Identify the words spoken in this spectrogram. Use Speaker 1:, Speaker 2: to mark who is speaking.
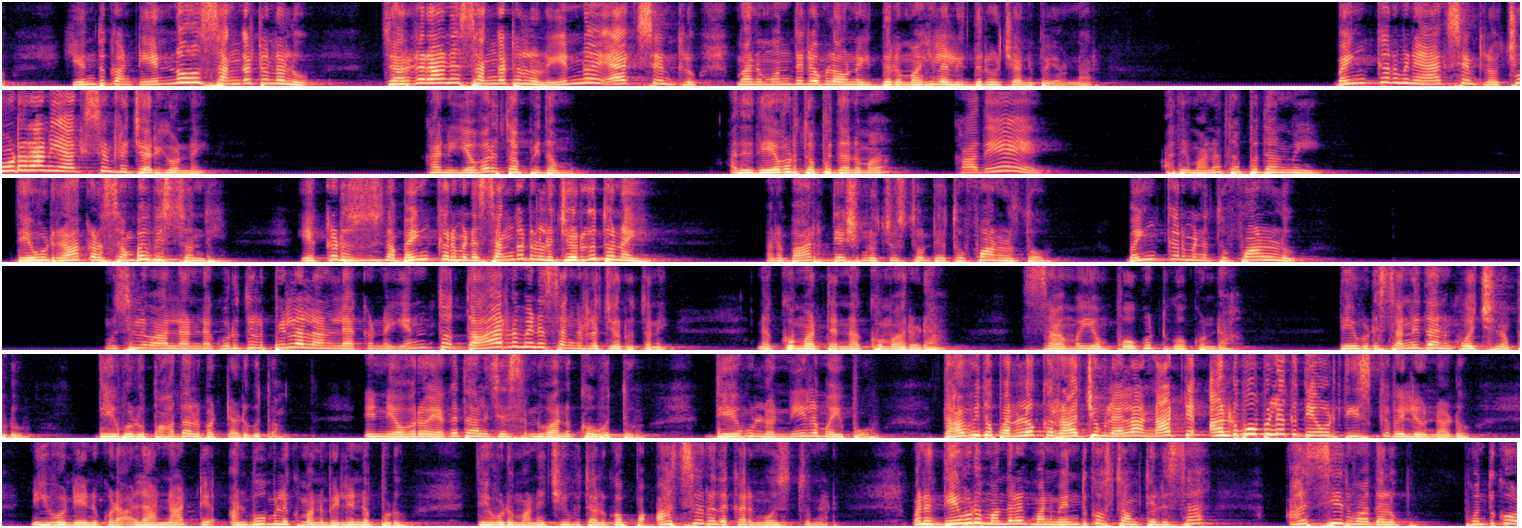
Speaker 1: విషయంలో ఎందుకంటే ఎన్నో సంఘటనలు జరగరాని సంఘటనలు ఎన్నో యాక్సిడెంట్లు మన మందిరంలో ఉన్న ఇద్దరు మహిళలు ఇద్దరు చనిపోయి ఉన్నారు. భయంకరమైన యాక్సిడెంట్లు చూడరాని యాక్సిడెంట్లు జరిగి ఉన్నాయి. కానీ ఎవరు తప్పిదము అది దేవుడు తప్పిదనమా? కాదే. అది మన తప్పుదనమే దేవుడు రాకడ సంభవిస్తుంది. ఎక్కడ చూసినా భయంకరమైన సంఘటనలు జరుగుతున్నాయి. మన భారతదేశంలో చూస్తుంటే తుఫానులతో భయంకరమైన తుఫానులు ముసలి వాళ్ళన్న వృద్ధులు పిల్లలు లేకుండా ఎంతో దారుణమైన సంఘటనలు జరుగుతున్నాయి. నా కుమార్తె నా కుమారుడా సమయం పోగొట్టుకోకుండా దేవుడి సన్నిధానికి వచ్చినప్పుడు దేవుడు పాదాలు బట్టి అడుగుతాం. నిన్ను ఎవరో ఎగతాళి చేస్తే నువ్వు అనుకోవద్దు. దేవుళ్ళు నీలమైపో. దావిదు పరలోక రాజ్యంలో ఎలా నాట్య అనుభవములకు దేవుడు తీసుకువెళ్ళి ఉన్నాడు. నీవు నేను కూడా అలా నాట్య అనుభవములకు మనం వెళ్ళినప్పుడు దేవుడు మన జీవితాలు గొప్ప ఆశీర్వాదకరంగా వస్తున్నాడు. మన దేవుడు మందరికి మనం ఎందుకు వస్తాం తెలుసా? ఆశీర్వాదాలు పొందుకోవడం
